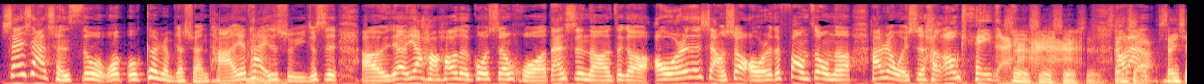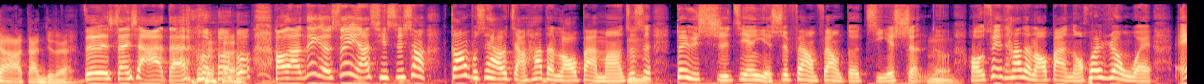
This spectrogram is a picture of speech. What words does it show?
山下沉思，我我我个人比较喜欢他，因为他也是属于就是啊、嗯呃、要要好好的过生活，但是呢，这个偶尔的享受，偶尔的放纵呢，他认为是很 OK 的。是是是是，山下山下阿丹对不对？对对，山下阿丹。好了。啊，那个，所以啊，其实像刚刚不是还有讲他的老板吗？就是对于时间也是非常非常的节省的。好，所以他的老板呢会认为，诶，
